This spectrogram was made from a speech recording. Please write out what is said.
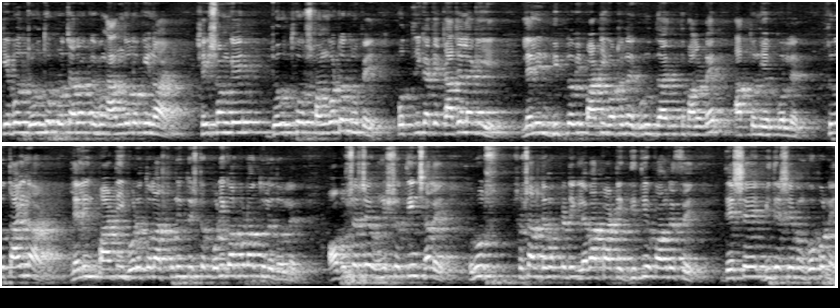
কেবল যৌথ প্রচারক এবং আন্দোলকই নয়, সেই সঙ্গে যৌথ সংগঠক রূপে পত্রিকাকে কাজে লাগিয়ে লেলিন বিপ্লবী পার্টি গঠনের গুরুত্ব দায়িত্ব পালনে আত্মনিয়োগ করলেন। শুধু তাই নয়, লেলিন পার্টি গড়ে তোলার সুনির্দিষ্ট পরিকল্পনাও তুলে ধরলেন। অবশেষে উনিশশো তিন সালে রুশ সোশ্যাল ডেমোক্রেটিক লেবার পার্টির দ্বিতীয় কংগ্রেসে দেশে, বিদেশে এবং গোপনে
